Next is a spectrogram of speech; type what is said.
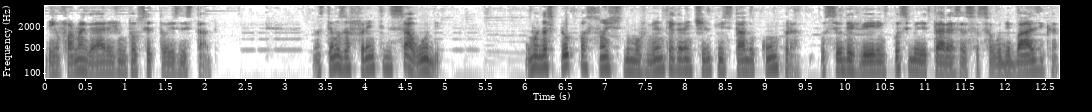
de reforma agrária junto aos setores do Estado. Nós temos a frente de saúde. Uma das preocupações do movimento é garantir que o Estado cumpra o seu dever em possibilitar acesso à saúde básica.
